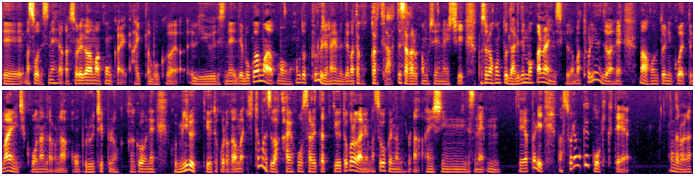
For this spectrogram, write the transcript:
で、まあ、そうですね。だからそれがまあ今回入った僕が理由ですね。で、僕はまあもう本当プロじゃないので、またここからザーって下がるかもしれないし、まあそれは本当誰でもわからないんですけど、まあ、とりあえずはね、まあ本当にこうやって毎日こうなんだろうな、こうブルーチップの価格をね、こう見るっていうところが、まあ、ひとまずは解放されたっていうところがね、まあ、すごくなんだろうな、安心ですね。うん。で、やっぱり、まあ、それも結構大きくて、なんだろうな、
